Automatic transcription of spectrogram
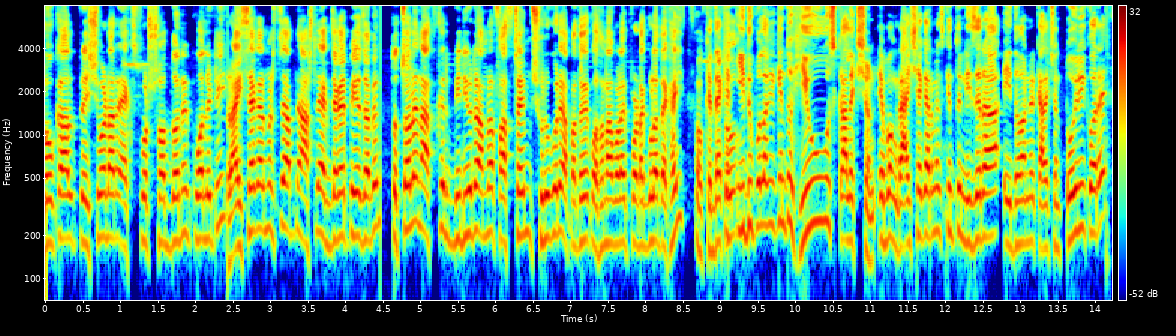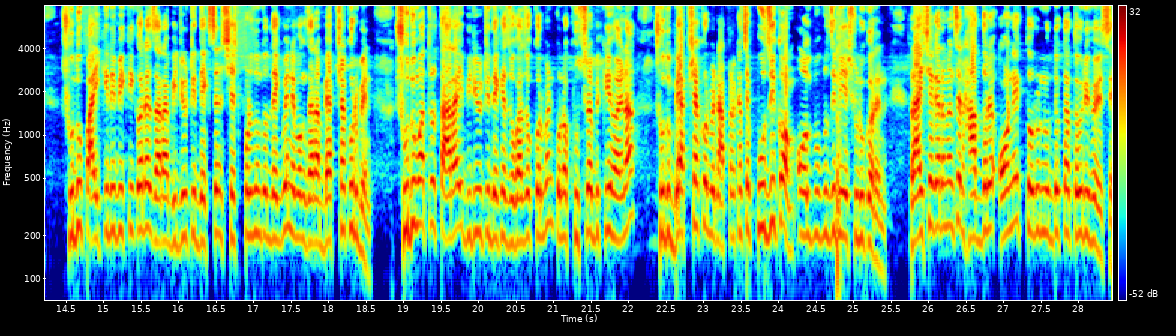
local press order export সব ধরনের কোয়ালিটি রাইসা গার্মেন্টসে আপনি আসলে এক জায়গায় পেয়ে যাবেন। তো চলেন আজকের ভিডিওটা আমরা ফার্স্ট টাইম শুরু করে আপনাদেরকে কথা না বাড়াই প্রোডাক্টগুলো দেখাই। ওকে দেখেন ঈদ উপলক্ষে কিন্তু হিউজ কালেকশন এবং রাইসা গার্মেন্টস কিন্তু নিজেরা এই ধরনের কালেকশন তৈরি করে। শুধু পাইকারি বিক্রি করে যারা ভিডিওটি দেখছেন, শেষ পর্যন্ত দেখবেন এবং যারা ব্যবসা করবেন, শুধুমাত্র তারাই ভিডিওটি দেখে যোগাযোগ করবেন, কোনো খুচরা বিক্রি হয় না, শুধু ব্যবসা করবেন, আপনার কাছে পুঁজি কম, অল্প পুঁজি নিয়ে শুরু করেন। রাইসা গার্মেন্টসের হাত ধরে অনেক তরুণ উদ্যোক্তা তৈরি হয়েছে।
